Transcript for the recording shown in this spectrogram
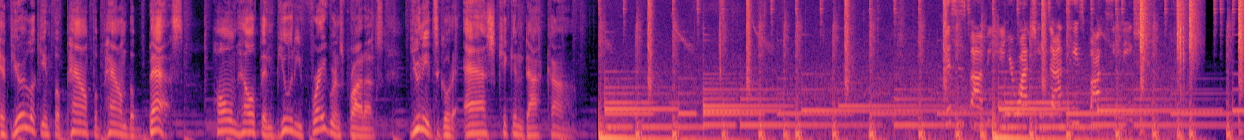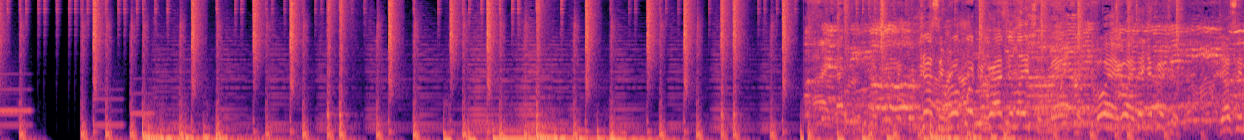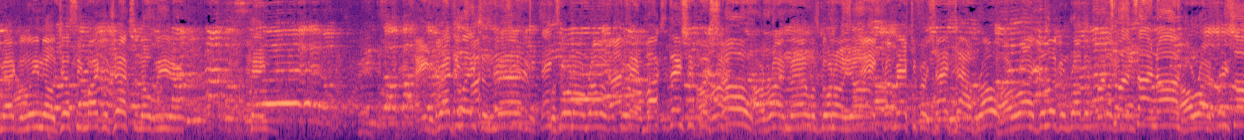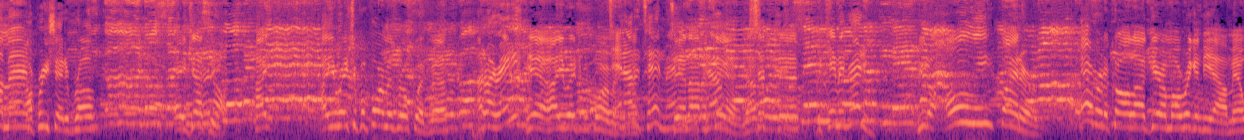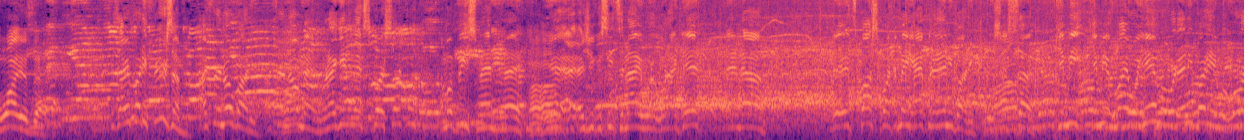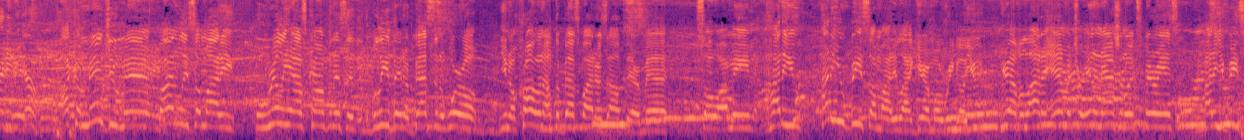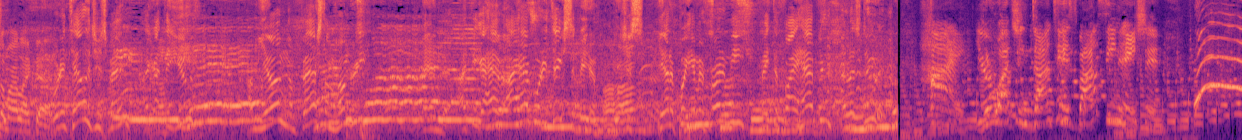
If you're looking for pound for pound the best home health and beauty fragrance products, you need to go to ashkickin.com. This is Bobbi, and you're watching Dontae's Boxing Jessie, real quick, congratulations, man. Go ahead, go ahead, take your picture. Jessie Magdaleno, Jessie Michael Jackson over here. Okay. Congratulations, man. What's going on, brother? What's going on, man? Boxing Nation for All right. sure. All right, man. What's going on, yo? Hey, coming at you from Chi-Town, bro. All right, good looking, brother. Good Watch looking, all the man. time, dog. All right, What's appreciate, up, man? I appreciate it, bro. Hey, Jessie, how, how you rate your performance, real quick, man? How do I rate it? Yeah, how you rate your performance? 10 out of 10, man. 10 out of You know? 10. That's So- what it is. We came in ready. You're the only fighter ever to call out Guillermo Rigondeaux, man. Why is that? Because everybody fears him. I fear nobody. I fear no man. When I get in that square circle, I'm a beast, man. Hey, Uh-huh. yeah, as you can see tonight, what, what I did, and uh, it's possible I can make it happen to anybody. It's just uh, give me give me a fight with him or with anybody, and we're, we're ready to go. I commend you, man. Finally, somebody who really has confidence and believe they're the best in the world. You know, calling out the best fighters out there, man. So, I mean, how do you how do you beat somebody like Guillermo Rigo? You you have a lot of amateur, international experience. How do you beat somebody like that? With intelligence, man. I got the youth. I'm young. I'm fast. I'm hungry, and I think I have I have what it takes to beat him. It's uh-huh. just you got to put him in front of me, make the fight happen, and let's do it. Hi, you're watching Dontae's Boxing Nation. Woo!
